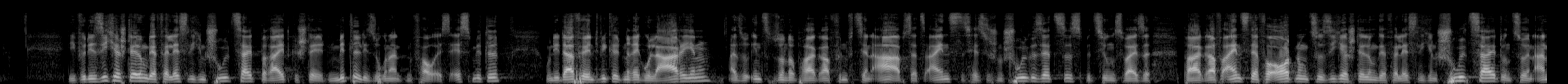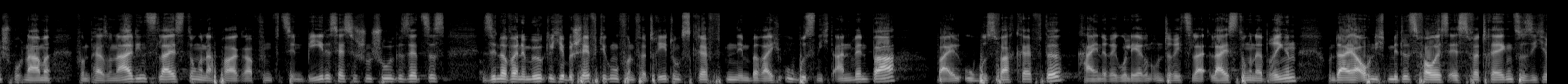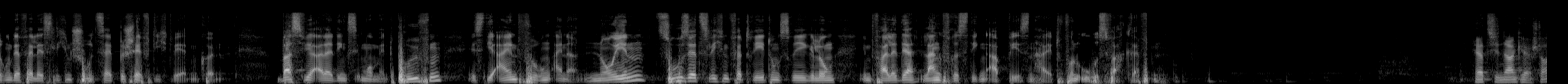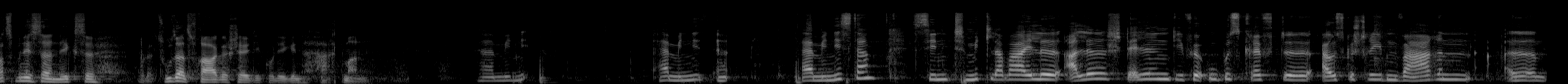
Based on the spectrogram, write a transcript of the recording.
Die für die Sicherstellung der verlässlichen Schulzeit bereitgestellten Mittel, die sogenannten VSS-Mittel, und die dafür entwickelten Regularien, also insbesondere § 15a Absatz 1 des Hessischen Schulgesetzes bzw. § 1 der Verordnung zur Sicherstellung der verlässlichen Schulzeit und zur Inanspruchnahme von Personaldienstleistungen nach § 15b des Hessischen Schulgesetzes, sind auf eine mögliche Beschäftigung von Vertretungskräften im Bereich UBUS nicht anwendbar weil U-Bus-Fachkräfte keine regulären Unterrichtsleistungen erbringen und daher auch nicht mittels VSS-Verträgen zur Sicherung der verlässlichen Schulzeit beschäftigt werden können. Was wir allerdings im Moment prüfen, ist die Einführung einer neuen zusätzlichen Vertretungsregelung im Falle der langfristigen Abwesenheit von U-Bus-Fachkräften. Herzlichen Dank, Herr Staatsminister. Nächste oder Zusatzfrage stellt die Kollegin Hartmann. Herr, Mini Herr Minister, Herr Minister, sind mittlerweile alle Stellen, die für U-Bus-Kräfte ausgeschrieben waren, äh,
